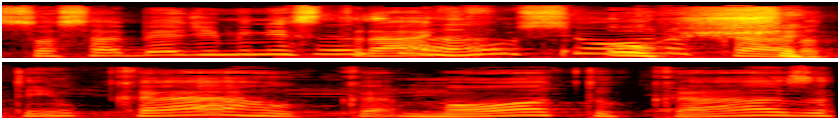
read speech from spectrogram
só saber administrar Exato. que funciona, Oxe. cara. Tenho carro, ca- moto, casa.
